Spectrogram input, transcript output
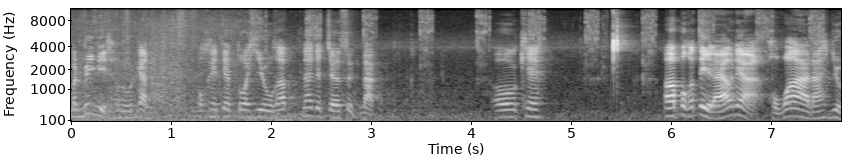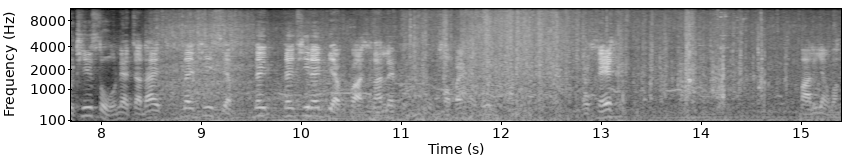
มันวิ่งหนีทางนู้นกัน โอเค เตรียมตัวฮิวครับ น่าจะเจอศึกหนัก โอเคเออปกติแล้วเนี่ยผมว่านะอยู่ที่สูงเนี่ยจะได้ได้ที่เสียบได้ได้ที่ได้เปรียบกว่าฉะนั้นเลยผมผมขอไปของนู้นโอเค มาหรือยังวะ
